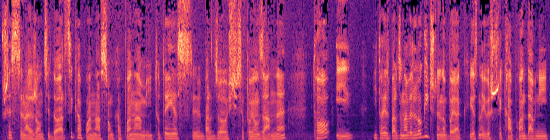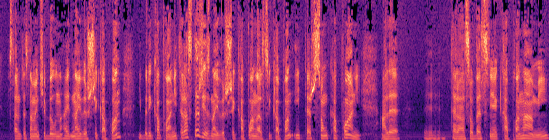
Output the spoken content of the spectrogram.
wszyscy należący do arcykapłana są kapłanami. Tutaj jest y, bardzo ścisłe powiązane to i, i to jest bardzo nawet logiczne, no bo jak jest najwyższy kapłan, dawniej w Starym Testamencie był naj, najwyższy kapłan i byli kapłani, teraz też jest najwyższy kapłan, arcykapłan i też są kapłani, ale y, teraz obecnie kapłanami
